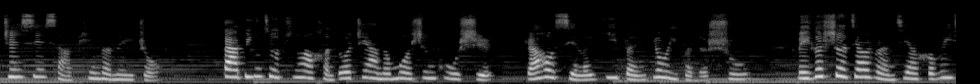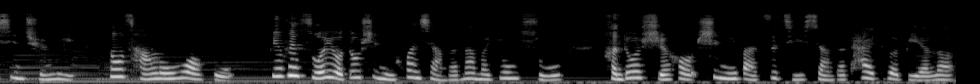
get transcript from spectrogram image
真心想听的那种。大兵就听了很多这样的陌生故事，然后写了一本又一本的书。每个社交软件和微信群里都藏龙卧虎，并非所有都是你幻想的那么庸俗，很多时候是你把自己想得太特别了。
